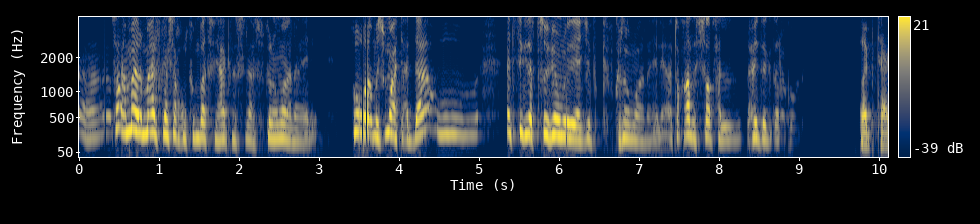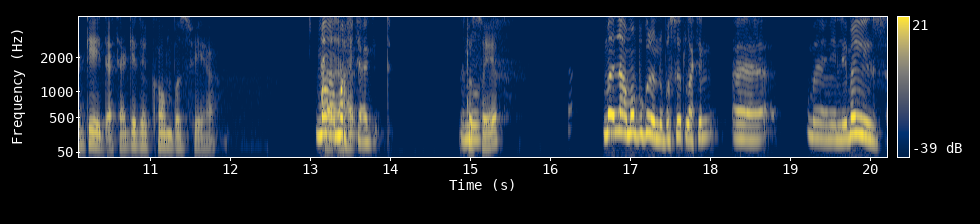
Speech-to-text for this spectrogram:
آآ صراحة ما ما أعرف كيف أشرح ال combat في hack slash بكل أمانة يعني، هو مجموعة أعداء وأنت تقدر تسوي فيهم اللي يعجبك بكل أمانة يعني، أتوقع هذا الشرح الوحيد اللي أقدر أقوله، طيب تعقيد تعقيد الcombos فيها. ما ما في هل تعقيد، بسيط؟ ما لا ما باقول إنه بسيط لكن آآ يعني اللي يميز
